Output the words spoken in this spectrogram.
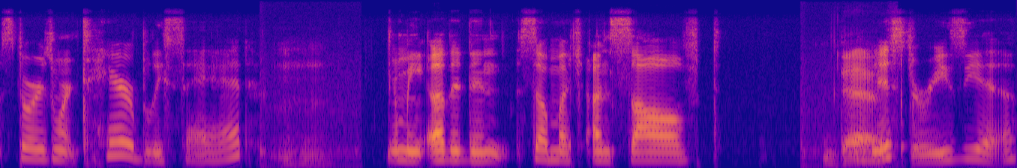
stories weren't terribly sad, Mhm. I mean, other than so much unsolved Death. mysteries, yeah,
